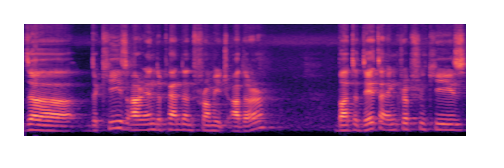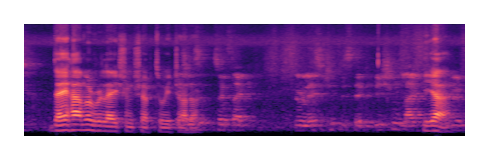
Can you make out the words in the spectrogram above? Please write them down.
the, the keys are independent from each other, but the data encryption keys, they have a relationship to each other. So it's like the relationship is the division, like yeah. with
